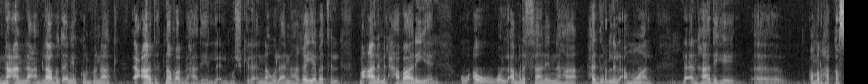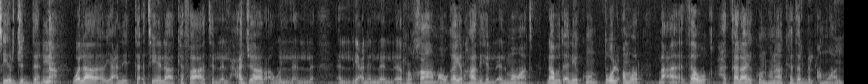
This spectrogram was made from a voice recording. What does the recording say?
نعم نعم. لابد أن يكون هناك إعادة نظر بهذه المشكلة أنه لأنها غيبت المعالم الحضارية. م. أو والأمر الثاني أنها هدر للأموال لأن هذه آه عمرها قصير جدا. نعم. ولا يعني تأتي إلى كفاءة الحجر أو ال ال يعني الرخام أو غير هذه المواد. لابد أن يكون طول عمر مع ذوق حتى لا يكون هناك هدر بالأموال. م.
